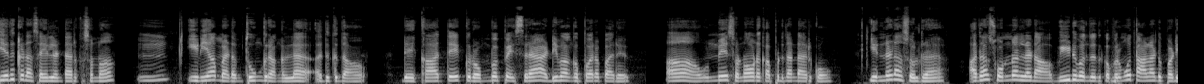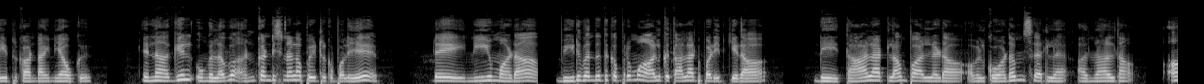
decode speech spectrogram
எதுக்குடா சைலண்டா இருக்க சொன்னா? ம். இனியா மேடம் தூங்குறாங்கல்ல அதுக்கு தான் டே கார்த்திக் ரொம்ப பேசுற அடி வாங்க போற பாரு. ஆ உண்மையை சொன்னா உனக்கு அப்படிதான்டா இருக்கும். என்னடா சொல்ற? அதான் சொன்னேன்லடா. வீடு வந்ததுக்கு அப்புறமும் தாலாட்டு பாடிட்டு இருக்கான்டா இனியாவுக்கு. என்ன அகில் உங்க லவ் அன்கண்டிஷனலா போயிட்டு இருக்க போலயே டேய் நீயுமாடா? வீடு வந்ததுக்கு அப்புறமா ஆளுக்கு தாலாட்டு பாடிருக்கியடா டேய் தாலாட்டுலாம் பாடலடா. அவளுக்கு உடம்பு சரியில்லை. அதனால தான் ஆ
